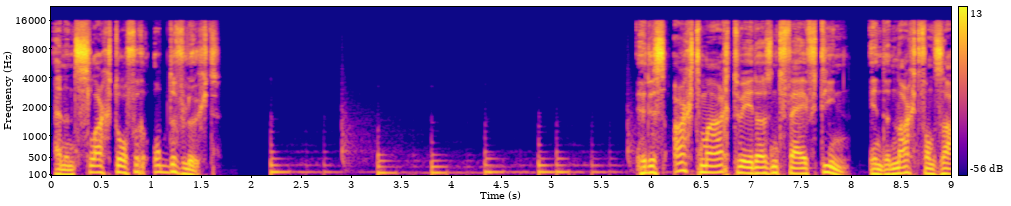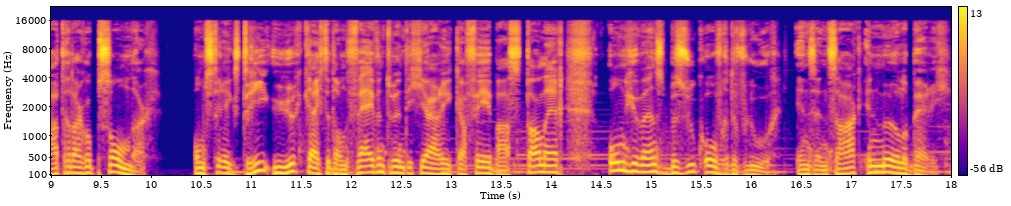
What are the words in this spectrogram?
en een slachtoffer op de vlucht. Het is 8 maart 2015, in de nacht van zaterdag op zondag. Omstreeks drie uur krijgt de dan 25-jarige cafébaas Tanner ongewenst bezoek over de vloer in zijn zaak in Meulenberg.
